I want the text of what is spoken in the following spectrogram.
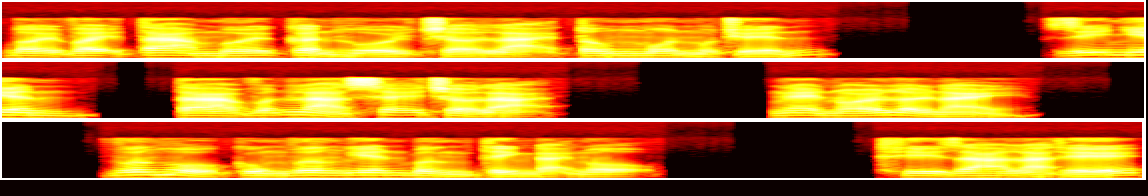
Bởi vậy ta mới cần hồi trở lại tông môn một chuyến. Dĩ nhiên, ta vẫn là sẽ trở lại. Nghe nói lời này, vương hổ cùng vương yên bừng tỉnh đại ngộ. Thì ra là thế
